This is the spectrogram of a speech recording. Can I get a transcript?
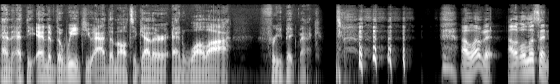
And at the end of the week, you add them all together and voila, free Big Mac. I love it. I love, well, listen,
